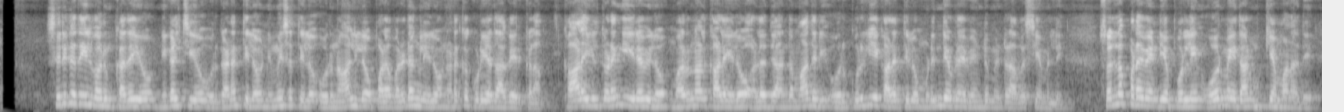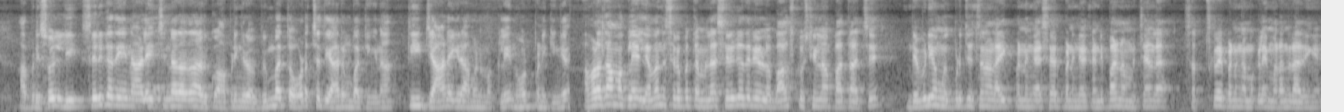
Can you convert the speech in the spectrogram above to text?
சிறுகதையில் வரும் கதையோ நிகழ்ச்சியோ ஒரு கணத்திலோ நிமிஷத்திலோ ஒரு நாளிலோ பல வருடங்களிலோ நடக்கக்கூடியதாக இருக்கலாம். காலையில் தொடங்கி இரவிலோ மறுநாள் காலையிலோ அல்லது அந்த மாதிரி ஒரு குறுகிய காலத்திலோ முடிந்துவிட வேண்டும் என்ற அவசியமில்லை. சொல்லப்பட வேண்டிய பொருளின் ஓர்மைதான் முக்கியமானது. அப்படி சொல்லி சிறுகதையினாலே சின்னதாக தான் இருக்கும் அப்படிங்கிற ஒரு பிம்பத்தை உடச்சது யாருன்னு பார்த்தீங்கன்னா தி ஜானகிராமன் மக்களே நோட் பண்ணிக்கிங்க. அவ்வளோதான் மக்களே லெவன்த் சிறப்பு தமிழில் சிறுகதையில் உள்ள பாக்ஸ் கொஸ்டின்லாம் பார்த்தாச்சு. இந்த வீடியோ உங்களுக்கு பிடிச்சிச்சுன்னா லைக் பண்ணுங்கள் ஷேர் பண்ணுங்கள் கண்டிப்பாக நம்ம சேனலை சப்ஸ்கிரைப் பண்ணுங்கள் மக்களே மறந்துடாதீங்க.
